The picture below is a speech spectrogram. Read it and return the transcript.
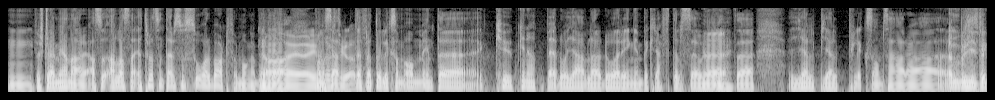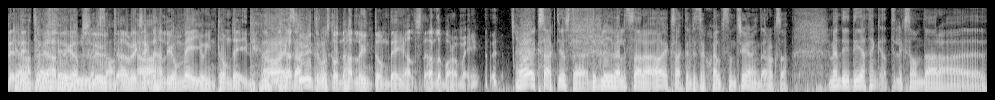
Mm. Förstår jag menar? Alltså alla såna, jag tror att sånt där är så sårbart för många Ja, bögar. ja, ja, i på något allra sätt. högsta grad. Därför att då liksom, om inte kuken är uppe, då jävlar, då är det ingen bekräftelse och Nej. inget äh, hjälp, hjälp liksom så här. äh, Ja, precis, för det, det, för det handlar ju absolut, liksom. ja, exakt, Ja. det handlar ju om mig och inte om dig. Ja, att du inte får stå, det handlar ju inte om dig alls, det handlar bara om mig. Ja exakt, just det. Det blir väldigt så här, ja exakt, det finns en självcentrering där också. Men det är det jag tänker att liksom där, äh,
